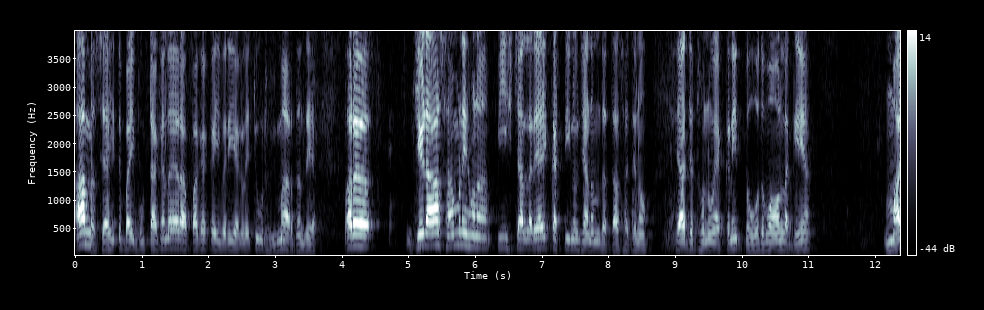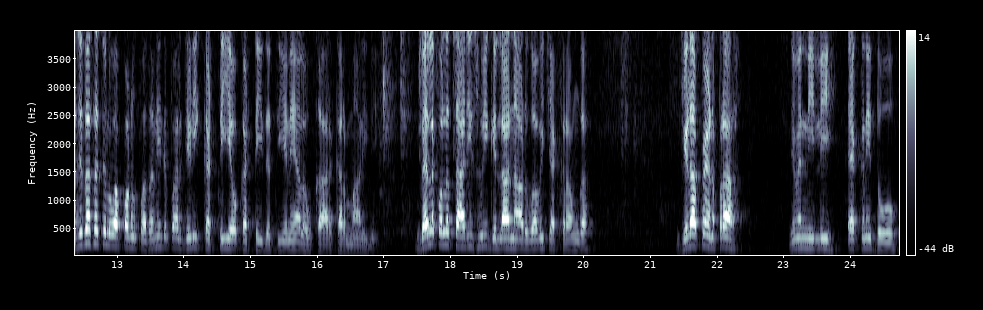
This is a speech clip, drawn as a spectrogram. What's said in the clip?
ਆ ਦੱਸਿਆ ਸੀ ਤੇ ਬਾਈ ਬੂਟਾ ਕਹਿੰਦਾ ਯਾਰ ਆਪਾਂ ਕਾ ਕਈ ਵਾਰੀ ਅਗਲੇ ਝੂਠ ਵੀ ਮਾਰ ਦਿੰਦੇ ਆ। ਪਰ ਜਿਹੜਾ ਸਾਹਮਣੇ ਹੁਣ ਪੀਸ ਚੱਲ ਰਿਹਾ ਇਹ ਕੱਟੀ ਨੂੰ ਜਨਮ ਦਿੱਤਾ ਸੱਜਣੋ ਤੇ ਅੱਜ ਤੁਹਾਨੂੰ ਇੱਕ ਨਹੀਂ, ਦੋ ਦਵਾਉਣ ਲੱਗੇ ਆ। ਮੱਝ ਦਾ ਤਾਂ ਚਲੋ ਆਪਾਂ ਨੂੰ ਪਤਾ ਨਹੀਂ ਤੇ ਪਰ ਜਿਹੜੀ ਕੱਟੀ ਆ ਉਹ ਕੱਟੀ ਦਿੱਤੀ ਇਹਨੇ ਅਲੌਕਾਰ ਕਰਮ ਵਾਲੀ ਨੇ। ਬਿਲਕੁਲ ਤਾਜੀ ਸੂਈ ਗਿੱਲਾ ਨਾੜੂਆ ਵੀ ਚੈੱਕ ਕਰਾਉਂਗਾ ਜਿਹੜਾ ਭੈਣ ਭਰਾ ਜਿਵੇਂ ਨੀਲੀ, ਇੱਕ ਨਹੀਂ, ਦੋ,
